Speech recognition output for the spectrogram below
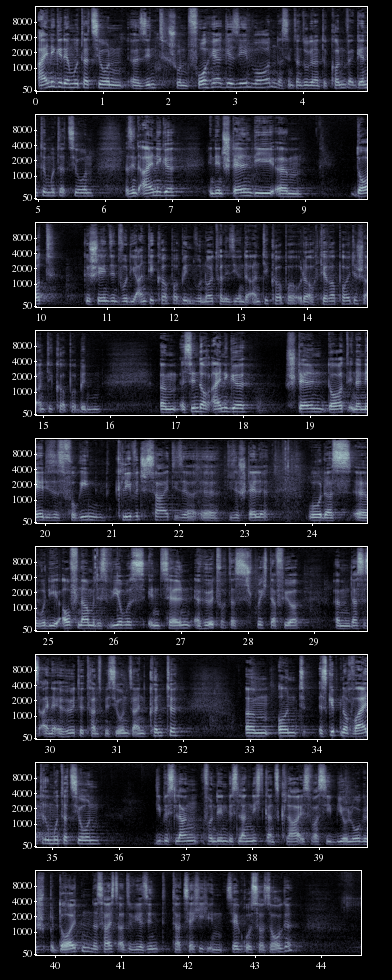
Einige der Mutationen äh, sind schon vorher gesehen worden. Das sind dann sogenannte konvergente Mutationen. Da sind einige in den Stellen, die ähm, dort geschehen sind, wo die Antikörper binden, wo neutralisierende Antikörper oder auch therapeutische Antikörper binden. Ähm, es sind auch einige Stellen dort in der Nähe dieses Forin-Cleavage-Site, diese, äh, diese Stelle, wo, das, äh, wo die Aufnahme des Virus in Zellen erhöht wird. Das spricht dafür, ähm, dass es eine erhöhte Transmission sein könnte. Ähm, und es gibt noch weitere Mutationen, die bislang, von denen bislang nicht ganz klar ist, was sie biologisch bedeuten. Das heißt also, wir sind tatsächlich in sehr großer Sorge.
